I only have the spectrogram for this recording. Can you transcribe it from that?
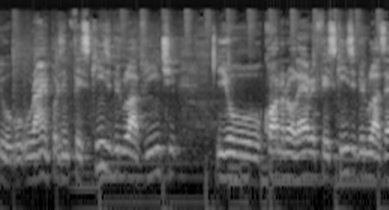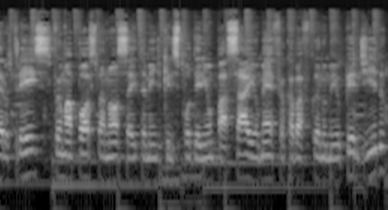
O Ryan, por exemplo, fez 15,20 e o Conor O'Leary fez 15,03. Foi uma aposta nossa aí também de que eles poderiam passar e o Matthew acabar ficando meio perdido.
